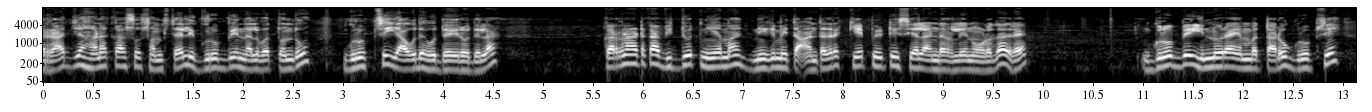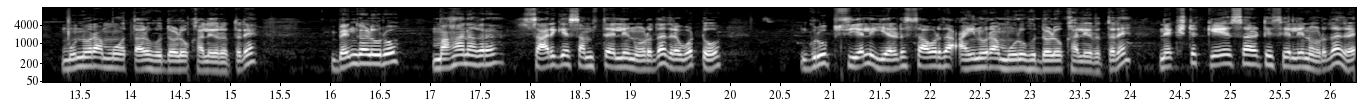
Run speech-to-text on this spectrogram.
ರಾಜ್ಯ ಹಣಕಾಸು ಸಂಸ್ಥೆಯಲ್ಲಿ ಗ್ರೂಪ್ ಬಿ ನಲವತ್ತೊಂದು, ಗ್ರೂಪ್ ಸಿ ಯಾವುದೇ ಹುದ್ದೆ ಇರೋದಿಲ್ಲ. ಕರ್ನಾಟಕ ವಿದ್ಯುತ್ ನಿಯಮ ನಿಗಮಿತ ಅಂತಂದರೆ K P T C L ಅಂಡರಲ್ಲಿ ನೋಡೋದಾದರೆ ಗ್ರೂಪ್ ಬಿ ಇನ್ನೂರ ಎಂಬತ್ತಾರು ಗ್ರೂಪ್ ಸಿ ಮುನ್ನೂರ ಮೂವತ್ತಾರು ಹುದ್ದೆಗಳು ಖಾಲಿ ಇರುತ್ತದೆ. ಬೆಂಗಳೂರು ಮಹಾನಗರ ಸಾರಿಗೆ ಸಂಸ್ಥೆಯಲ್ಲಿ ನೋಡೋದಾದರೆ ಒಟ್ಟು ಗ್ರೂಪ್ ಸಿಯಲ್ಲಿ ಎರಡು ಸಾವಿರದ ಐನೂರ ಮೂರು ಹುದ್ದೆಗಳು ಖಾಲಿ ಇರುತ್ತದೆ. Next K S R T ಸಿಯಲ್ಲಿ ನೋಡೋದಾದರೆ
